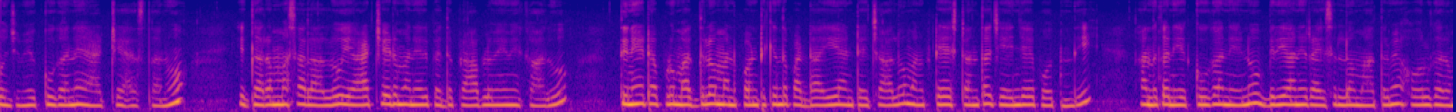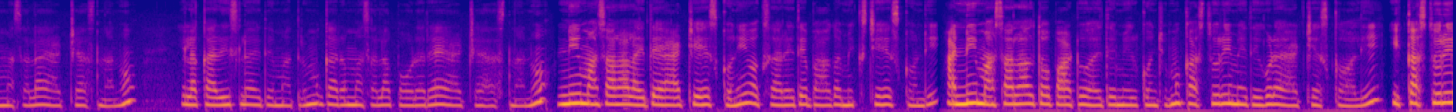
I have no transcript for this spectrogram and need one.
కొంచెం ఎక్కువగానే యాడ్ చేస్తాను ఈ గరం మసాలాలు యాడ్ చేయడం అనేది పెద్ద ప్రాబ్లం ఏమీ కాదు. తినేటప్పుడు మధ్యలో మన పంట కింద పడ్డాయి అంటే చాలు మనకు టేస్ట్ అంతా చేంజ్ అయిపోతుంది. అందుకని ఎక్కువగా నేను బిర్యానీ రైసుల్లో మాత్రమే హోల్ గరం మసాలా యాడ్ చేస్తున్నాను. ఇలా కర్రీస్లో అయితే మాత్రం గరం మసాలా పౌడరే యాడ్ చేస్తున్నాను. అన్ని మసాలాలు అయితే యాడ్ చేసుకొని ఒకసారి అయితే బాగా మిక్స్ చేసుకోండి. అన్ని మసాలాలతో పాటు అయితే మీరు కొంచెము కస్తూరి మెతి కూడా యాడ్ చేసుకోవాలి. ఈ కస్తూరి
